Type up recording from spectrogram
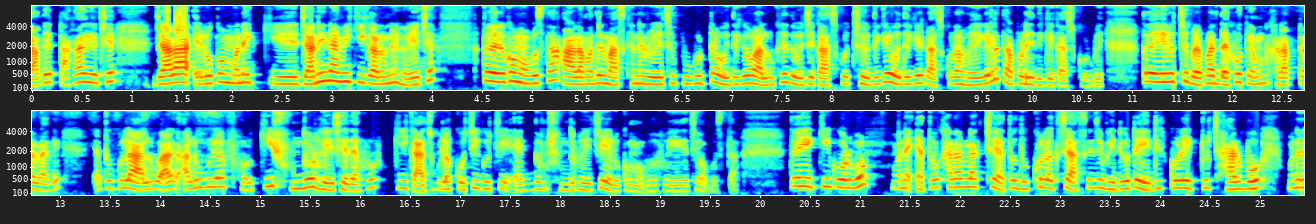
যাদের টাকা গেছে, যারা এরকম মানে জানি না আমি কি কারণে হয়েছে। তো এরকম অবস্থা। আর আমাদের মাঝখানে রয়েছে পুকুরটা, ওইদিকেও আলু ক্ষেত ওই যে কাজ করছে ওইদিকে ওইদিকে কাজ করা হয়ে গেলে তারপর এদিকে কাজ করবে। তো এই হচ্ছে ব্যাপার, দেখো কেমন খারাপটা লাগে। এতগুলো আলু, আর আলুগুলো কি সুন্দর হয়েছে দেখো, কি গাছগুলো কচি কচি একদম সুন্দর হয়েছে, এরকম হয়ে গেছে অবস্থা। তো এই কী করব? মানে এত খারাপ লাগছে, এত দুঃখ লাগছে, আজকে যে ভিডিওটা এডিট করে একটু ছাড়বো মানে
